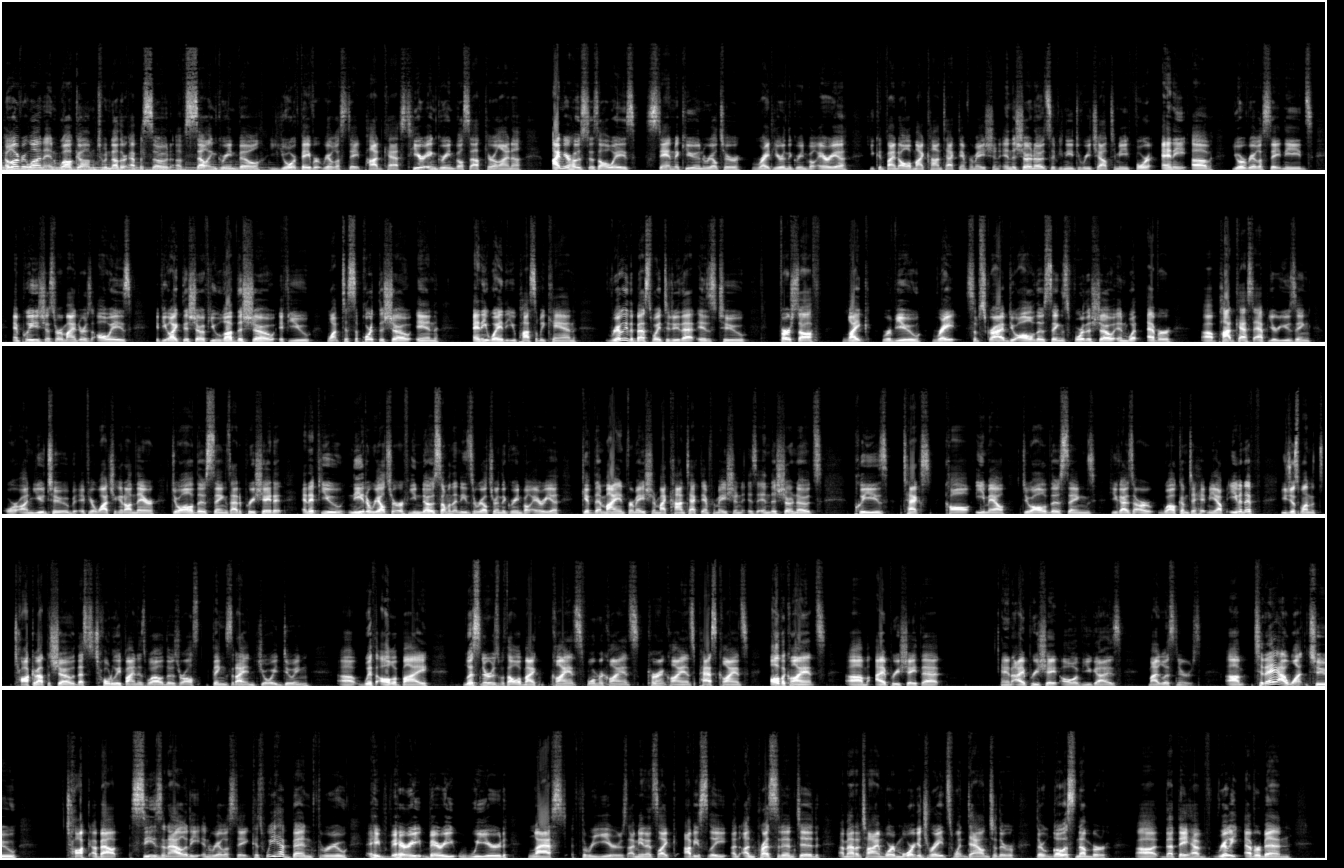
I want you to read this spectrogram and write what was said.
Hello, everyone, and welcome to another episode of Selling Greenville, your favorite real estate podcast here in Greenville, South Carolina. I'm your host, as always, Stan McCune, realtor right here in the Greenville area. You can find all of my contact information in the show notes if you need to reach out to me for any of your real estate needs. And please, just a reminder as always, if you like this show, if you love this show, if you want to support the show in any way that you possibly can, really the best way to do that is to first off like review rate subscribe do all of those things for the show in whatever uh, podcast app you're using or on youtube if you're watching it on there do all of those things i'd appreciate it. And if you need a realtor or if you know someone that needs a realtor in the greenville area give them my information. My contact information is in the show notes. Please text call email do all of those things you guys are welcome to hit me up. Even if you just want to talk about the show, that's totally fine as well. Those are all things that I enjoy doing uh, with all of my listeners, with all of my clients, former clients, current clients, past clients, all the clients. Um, I appreciate that. And I appreciate all of you guys, my listeners. Um, today, I want to talk about seasonality in real estate because we have been through a very, very weird last three years. I mean, it's like obviously an unprecedented amount of time where mortgage rates went down to their their lowest number uh, that they have really ever been,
